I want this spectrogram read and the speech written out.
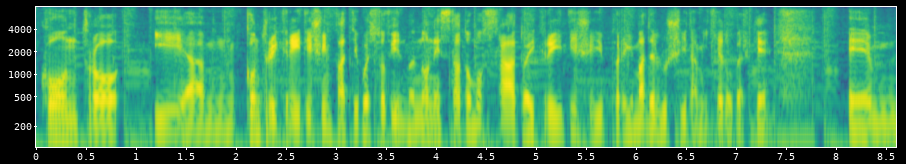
contro i, um, contro i critici. Infatti, questo film non è stato mostrato ai critici prima dell'uscita, mi chiedo perché. E, ehm,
